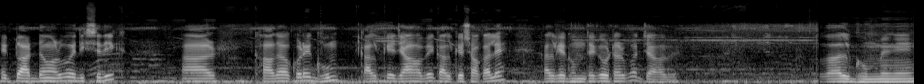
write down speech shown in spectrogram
একটু আড্ডা মারবো এদিক সেদিক। আর খাওয়া দাওয়া করে ঘুম। কালকে যা হবে, কালকে সকালে, কালকে ঘুম থেকে ওঠার পর যা হবে। সকাল, ঘুম ভেঙে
